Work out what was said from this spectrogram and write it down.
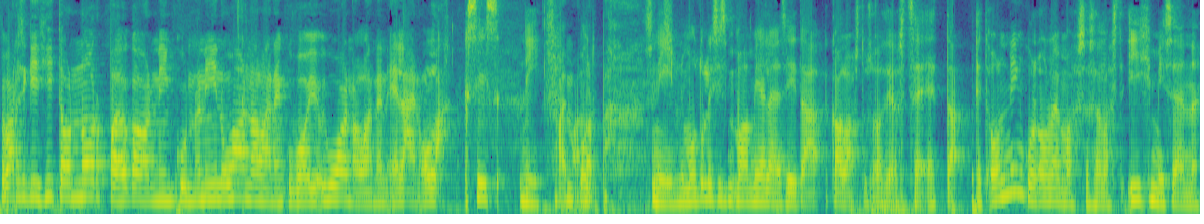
Varsinkin hiton norppa, joka on niin, kuin, niin uhanalainen kuin voi uhanalainen eläin olla. Siis, niin. Saimaan norppa. Siis. Niin, niin mulla tuli siis vaan mieleen siitä kalastusasiasta se, että, että on niin kuin olemassa sellaista ihmisen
